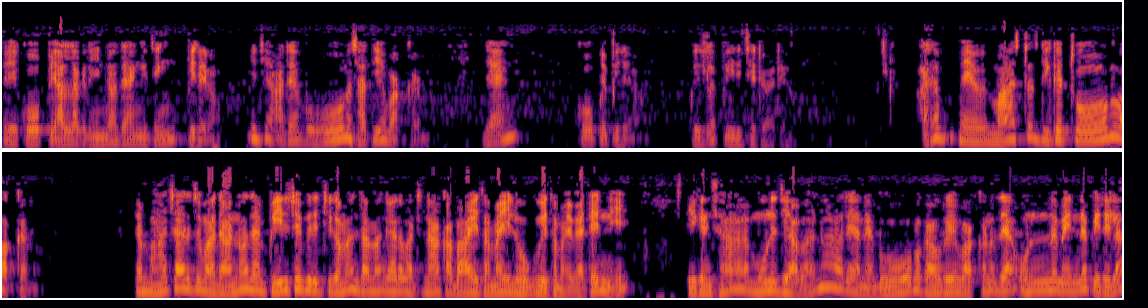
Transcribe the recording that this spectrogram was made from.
ඒ කෝපය අල්ලගෙන ඉන්නවා දැන් ඉතින් පිරෙනවා. ඉතින් ආට බොහෝම සතිය වක් කරනවා. දැන් කෝපෙ පිරෙනවා. පිරලා පීරිචයට වැටෙනවා. අර මේ මාස්ටර් දිගටම වක් කරනවා. දැන් මහාචාර්යතුමා දන්නවා දැන් පීරිච පිරිච්ච ගමන් තමන්ගේ අර වටිනා කබායේ තමයි ලෝගුවේ තමයි වැටෙන්නේ. ඒක නිසා මූණ දිහා බලනවා ආරය නෑ බොහොම කවුරුවෙන් වක් කරන දැන් ඔන්න මෙන්න පිරিলা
